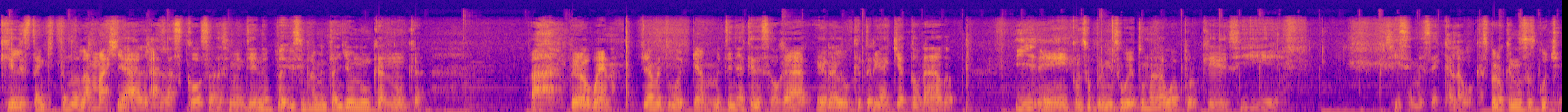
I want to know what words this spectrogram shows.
que le están quitando la magia a, las cosas, ¿me entienden? Pues, simplemente yo nunca, nunca. Ah, pero bueno, ya me, tuve, ya me tenía que desahogar, era algo que tenía aquí atorado. Y eh, con su permiso voy a tomar agua porque sí, sí se me seca la boca. Espero que no se escuche.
